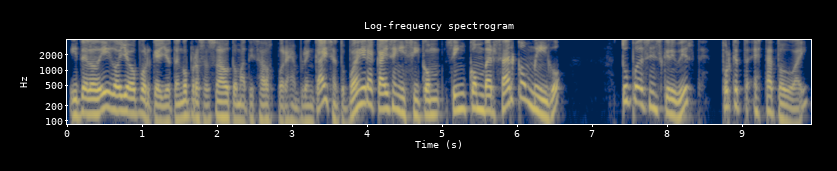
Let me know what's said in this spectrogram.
Y te lo digo yo porque yo tengo procesos automatizados, por ejemplo, en Kaizen. Tú puedes ir a Kaizen y sin conversar conmigo, tú puedes inscribirte porque está todo ahí.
